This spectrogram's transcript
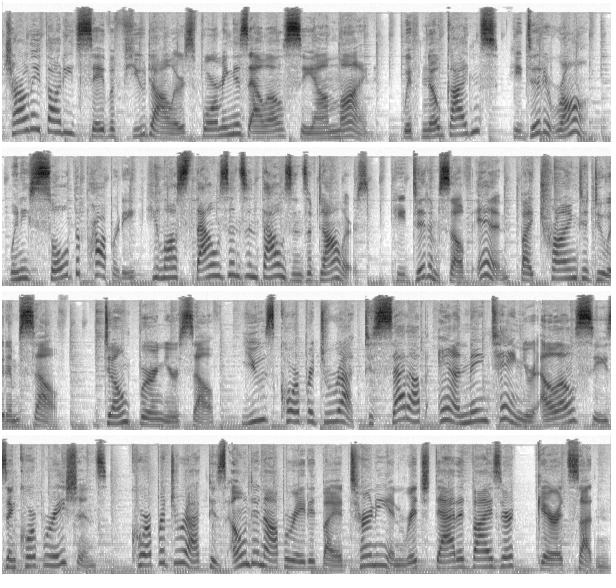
Charlie thought he'd save a few dollars forming his LLC online. With no guidance, he did it wrong. When he sold the property, he lost thousands and thousands of dollars. He did himself in by trying to do it himself. Don't burn yourself. Use Corporate Direct to set up and maintain your LLCs and corporations. Corporate Direct is owned and operated by attorney and rich dad advisor Garrett Sutton.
